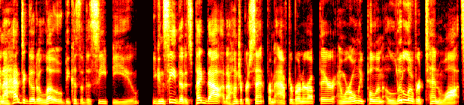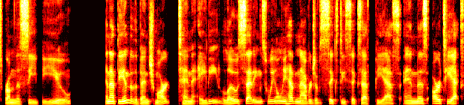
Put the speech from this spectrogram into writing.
And I had to go to low because of the CPU. You can see that it's pegged out at 100% from Afterburner up there, and we're only pulling a little over 10 watts from the CPU. And at the end of the benchmark, 1080 low settings, we only had an average of 66 FPS, and this RTX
